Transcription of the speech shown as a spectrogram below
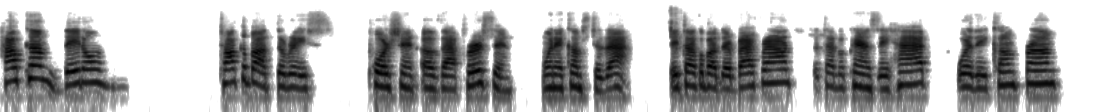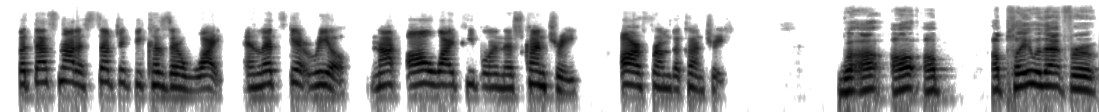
How come they don't talk about the race portion of that person when it comes to that? They talk about their background, the type of parents they had, where they come from, but that's not a subject because they're white. And let's get real not all white people in this country are from the country. Well, I'll, I'll I'll I'll play with that for.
